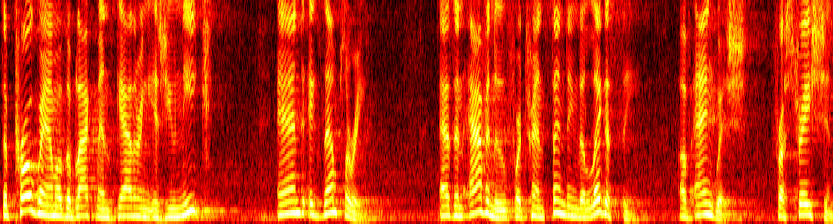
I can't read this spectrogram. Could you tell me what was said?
The program of the Black Men's Gathering is unique and exemplary as an avenue for transcending the legacy of anguish, frustration,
